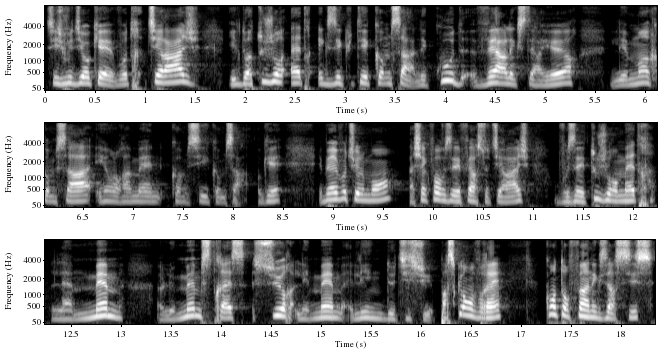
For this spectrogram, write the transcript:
si je vous dis, OK, votre tirage, il doit toujours être exécuté comme ça, les coudes vers l'extérieur, les mains comme ça, et on le ramène comme ci, comme ça, OK? Et eh bien, éventuellement, à chaque fois que vous allez faire ce tirage, vous allez toujours mettre le même stress sur les mêmes lignes de tissu. Parce qu'en vrai, quand on fait un exercice,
